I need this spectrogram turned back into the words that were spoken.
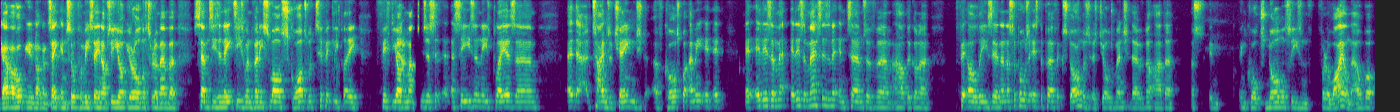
Gav, I hope you're not going to take insult for me saying obviously you're, you're old enough to remember 70s and 80s when very small squads would typically play 50 odd yeah. matches a, a, season. These players, um, times have changed, of course, but I mean, it it, it, it is a me- it is a mess, isn't it, in terms of um, how they're gonna fit all these in? And I suppose it is the perfect storm, as, as Joe's mentioned there. We've not had a, a in in quotes normal season for a while now, but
